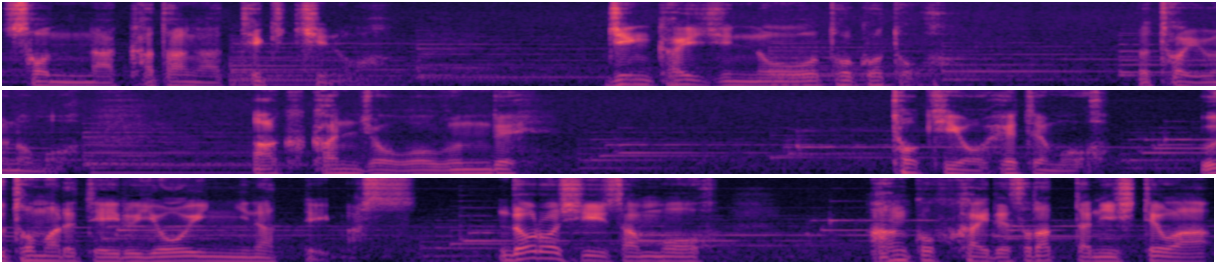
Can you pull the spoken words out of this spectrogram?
そんな方が敵地の人海人の男とというのも悪感情を生んで時を経ても疎まれている要因になっています。ドロシーさんも暗黒界で育ったにしては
